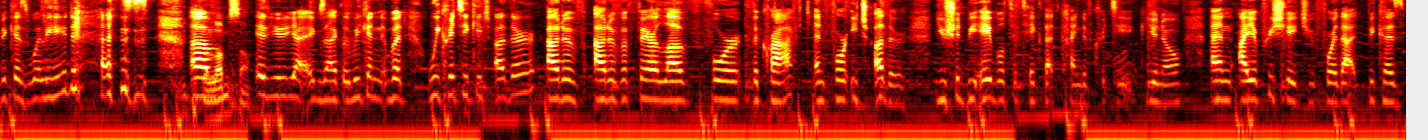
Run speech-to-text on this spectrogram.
Because Waleed has, a lump sum. it- you- yeah, exactly. We can, but we critique each other out of out of a fair love for the craft and for each other. You should be able to take that kind of critique, you know. And I appreciate you for that because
